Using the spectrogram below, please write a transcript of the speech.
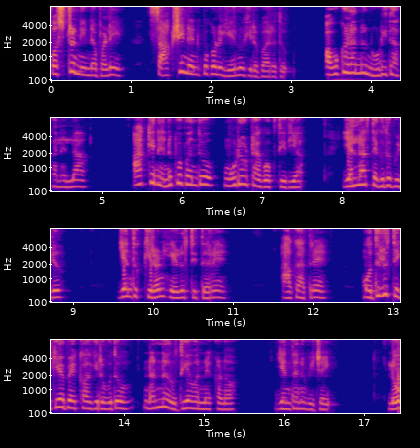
ಫಸ್ಟು ನಿನ್ನ ಬಳಿ ಸಾಕ್ಷಿ ನೆನಪುಗಳು ಏನೂ ಇರಬಾರದು. ಅವುಗಳನ್ನು ನೋಡಿದಾಗಲೆಲ್ಲ ಆಕೆ ನೆನಪು ಬಂದು ಮೂಡೌಟ್ ಎಲ್ಲ ತೆಗೆದು ಬಿಡು ಎಂದು ಕಿರಣ್ ಹೇಳುತ್ತಿದ್ದರೆ, ಹಾಗಾದರೆ ಮೊದಲು ತೆಗೆಯಬೇಕಾಗಿರುವುದು ನನ್ನ ಹೃದಯವನ್ನೇ ಕಣೋ ಎಂದನು ವಿಜಯ್. ಲೋ,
